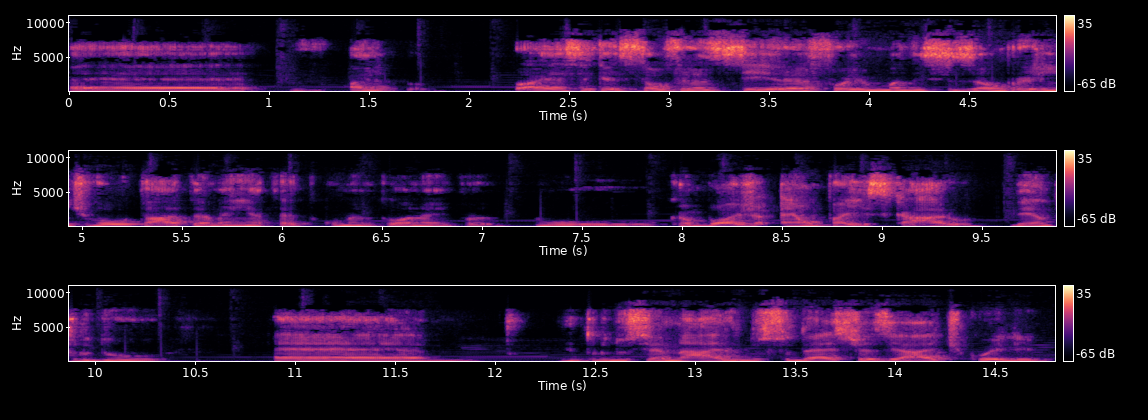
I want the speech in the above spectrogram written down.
é, a, essa questão financeira foi uma decisão para a gente voltar também. Até tu comentou, né? O Camboja é um país caro dentro do é, dentro do cenário do Sudeste Asiático, ele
